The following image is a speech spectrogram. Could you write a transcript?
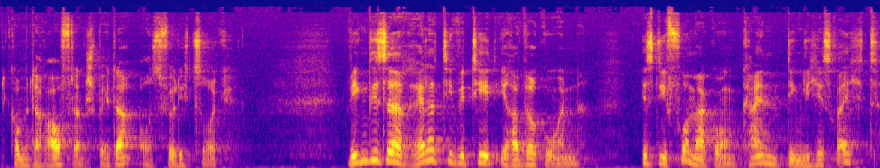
Ich komme darauf dann später ausführlich zurück. Wegen dieser Relativität ihrer Wirkungen ist die Vormerkung kein dingliches Recht,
